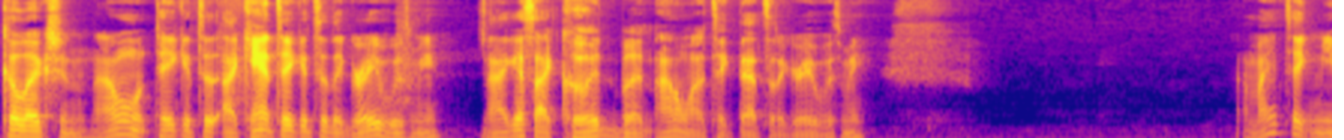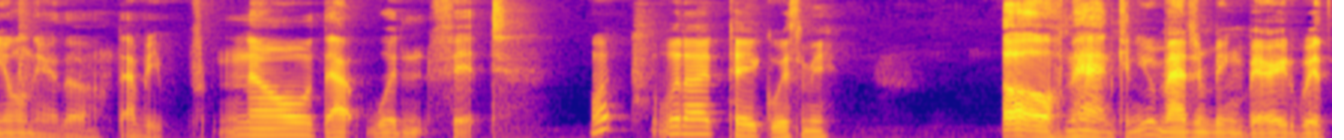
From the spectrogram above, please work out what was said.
collection. I won't take it to, I can't take it to the grave with me. I guess I could, but I don't want to take that to the grave with me. I might take Mjolnir though. That'd be no, that wouldn't fit. What would I take with me? Oh man, can you imagine being buried with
